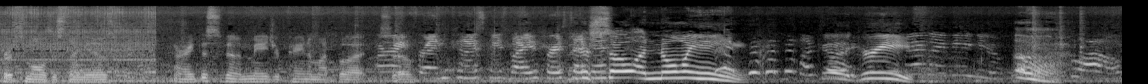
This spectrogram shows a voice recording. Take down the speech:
for as small as this thing is. All right, this has been a major pain in my butt. All So friend, can I squeeze by you for a 2nd you're so annoying. Good sorry. grief. Yes, I need you. Ugh. Wow.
